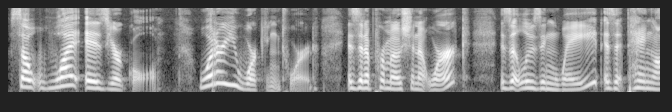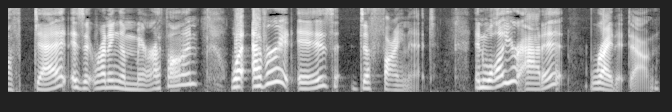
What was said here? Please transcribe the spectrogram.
So, what is your goal? What are you working toward? Is it a promotion at work? Is it losing weight? Is it paying off debt? Is it running a marathon? Whatever it is, define it. And while you're at it, write it down.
